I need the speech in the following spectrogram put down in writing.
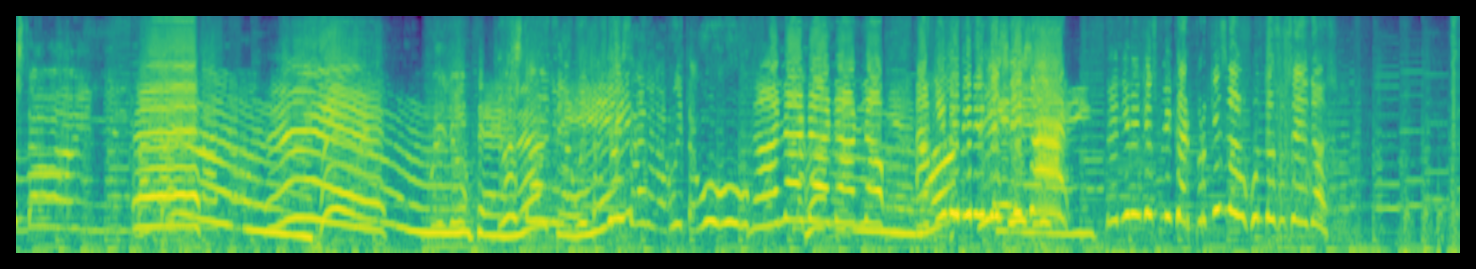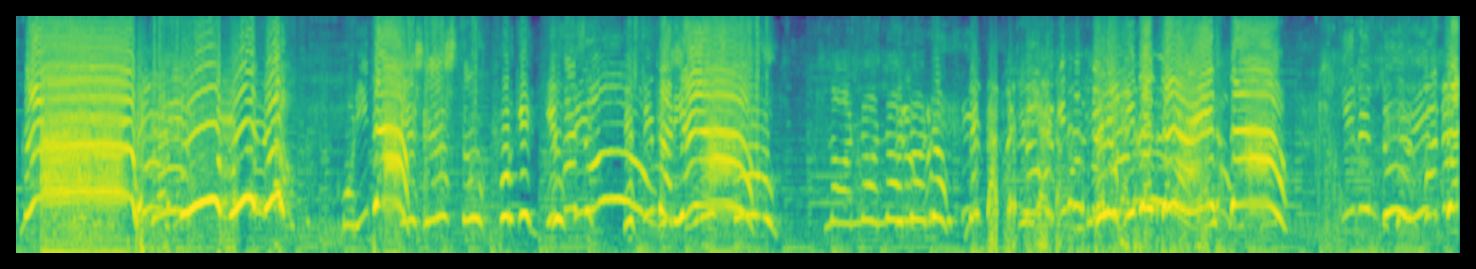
estaba en el... ¡Eh! ¡Eh! Yo, yo estaba en el agüita, Interesante. yo estaba en el agüita, uh, uh. No, no, no, no, no. Aquí me tienen que explicar. Me tienen que explicar por qué estaban juntos ustedes dos. Qué? ¡Estoy mareada! No, no, no, no, no. ¡Pero quiten todo esto! ¡Quiten todo esto!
